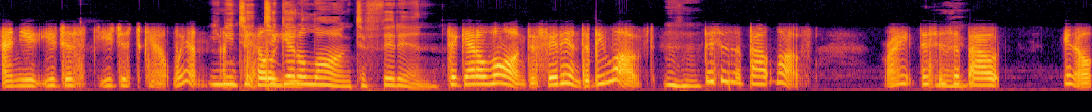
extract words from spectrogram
and you you just you just can't win. You mean to, to get you- along, to fit in? to get along, to fit in, to be loved. Mm-hmm. This is about love, right? This is about, you know,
